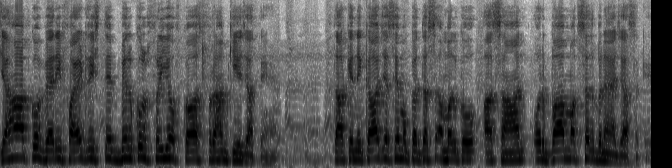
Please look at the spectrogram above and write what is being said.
یہاں آپ کو ویریفائڈ رشتے بالکل فری آف کاسٹ فراہم کیے جاتے ہیں، تاکہ نکاح جیسے مقدس عمل کو آسان اور با مقصد بنایا جا سکے۔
